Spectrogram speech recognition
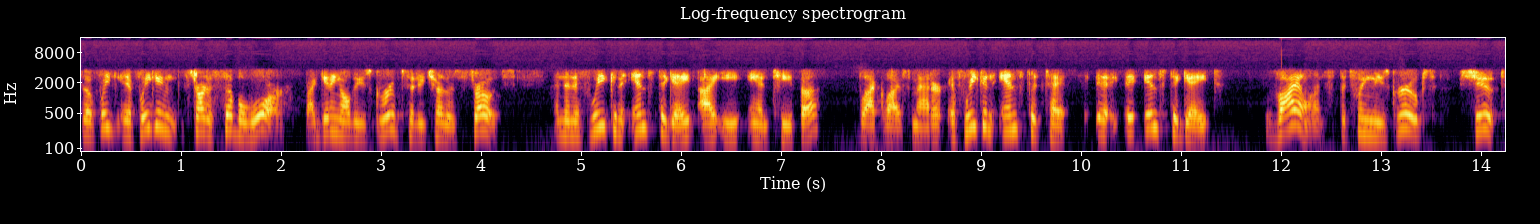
So if we if we can start a civil war by getting all these groups at each other's throats, and then if we can instigate, i.e., Antifa, Black Lives Matter, if we can instigate instigate violence between these groups, shoot,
